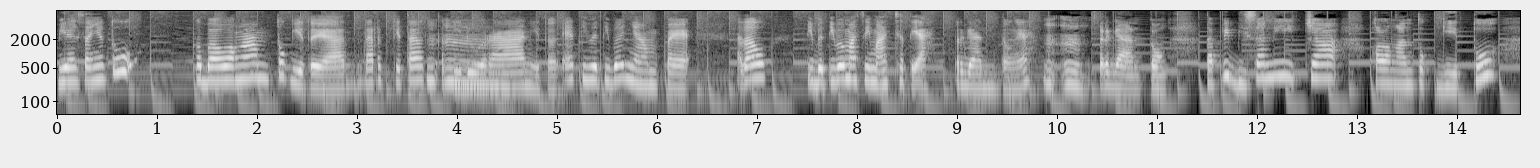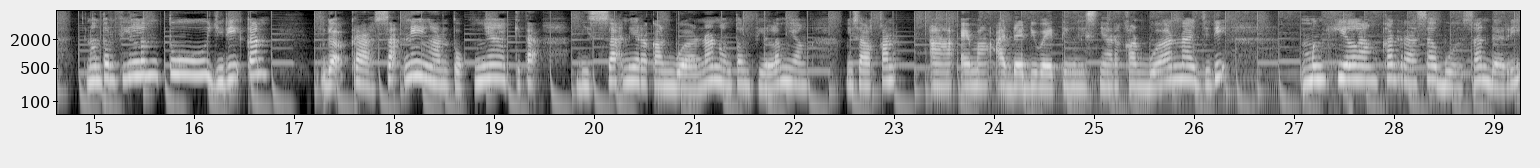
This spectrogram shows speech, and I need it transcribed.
biasanya tuh ke bawah ngantuk gitu ya. Ntar kita ketiduran gitu. Eh tiba-tiba nyampe atau tiba-tiba masih macet ya, tergantung ya. Mm-mm, tergantung. Tapi bisa nih, Ca, kalau ngantuk gitu nonton film tuh. Jadi kan nggak kerasa nih ngantuknya. Kita bisa nih rekan Buana nonton film yang misalkan ah, emang ada di waiting listnya rekan Buana. Jadi menghilangkan rasa bosan dari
